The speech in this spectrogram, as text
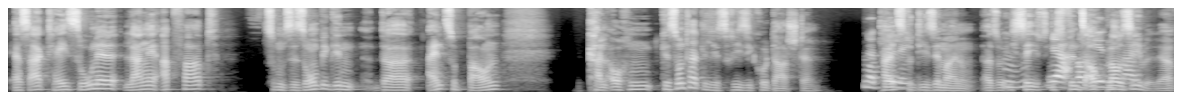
Er sagt, hey, so eine lange Abfahrt zum Saisonbeginn da einzubauen, kann auch ein gesundheitliches Risiko darstellen. Natürlich. Teilst du diese Meinung? Also mhm. ich sehe, ich ja, finde es auch plausibel, Fall.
